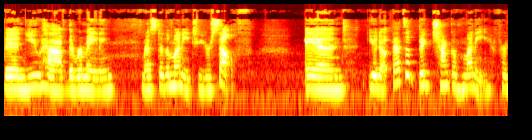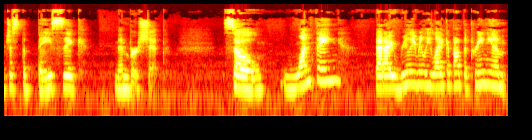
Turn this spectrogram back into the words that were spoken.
then you have the remaining rest of the money to yourself. And, you know, that's a big chunk of money for just the basic membership. So one thing that I really, really like about the premium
